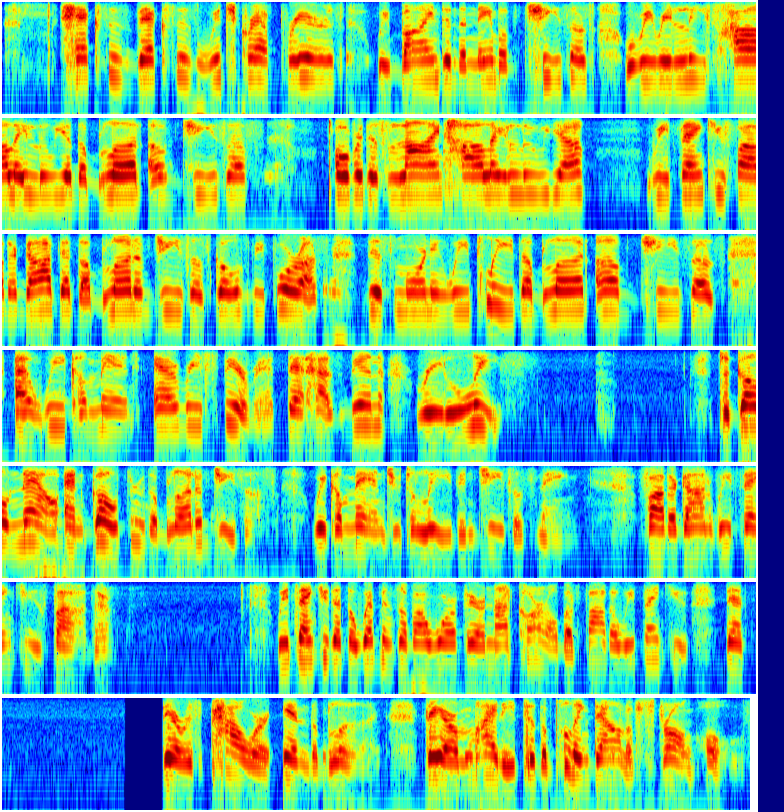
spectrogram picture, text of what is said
hexes, vexes, witchcraft prayers. We bind in the name of Jesus. We release, hallelujah, the blood of Jesus over this line. Hallelujah. We thank you, Father God, that the blood of Jesus goes before us this morning. We plead the blood of Jesus and we command every spirit that has been released to go now and go through the blood of Jesus. We command you to leave in Jesus' name. Father God, we thank you, Father we thank you that the weapons of our warfare are not carnal, but Father, we thank you that there is power in the blood. They are mighty to the pulling down of strongholds.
